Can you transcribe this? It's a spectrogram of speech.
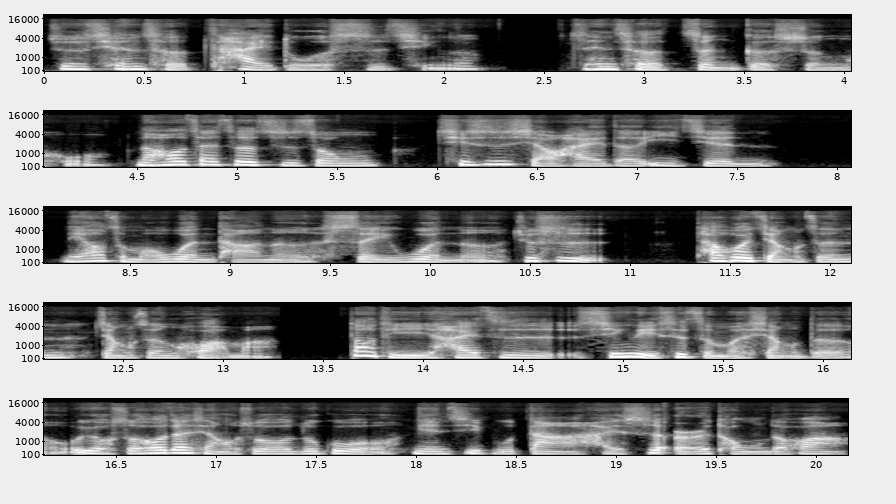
就是牵扯太多事情了，牵扯整个生活。然后在这之中，其实小孩的意见，你要怎么问他呢？谁问呢？就是他会讲真讲真话吗？到底孩子心里是怎么想的？我有时候在想说，如果年纪不大还是儿童的话，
